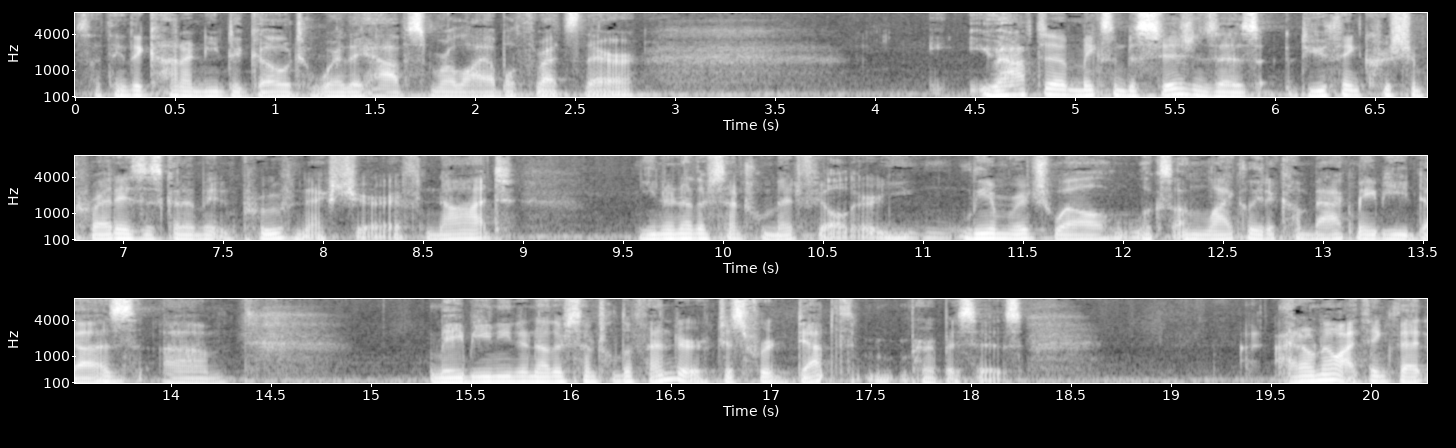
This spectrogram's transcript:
So I think they kind of need to go to where they have some reliable threats there. You have to make some decisions as do you think Cristhian Paredes is going to improve next year? If not, you need another central midfielder. Liam Ridgewell looks unlikely to come back. Maybe he does. Um, maybe you need another central defender just for depth purposes. I don't know. I think that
